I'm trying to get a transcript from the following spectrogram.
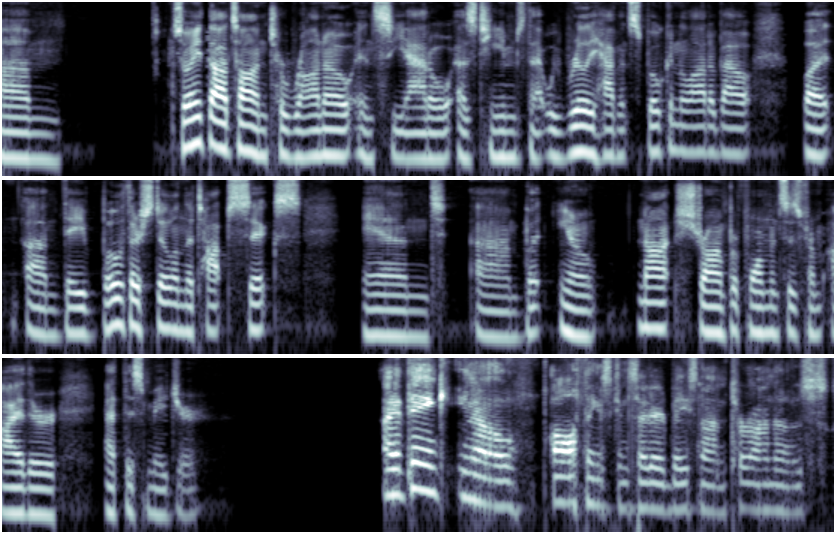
Um, so, any thoughts on Toronto and Seattle as teams that we really haven't spoken a lot about, but um, they both are still in the top six, and um, but you know, not strong performances from either at this major. I think you know, all things considered, based on Toronto's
